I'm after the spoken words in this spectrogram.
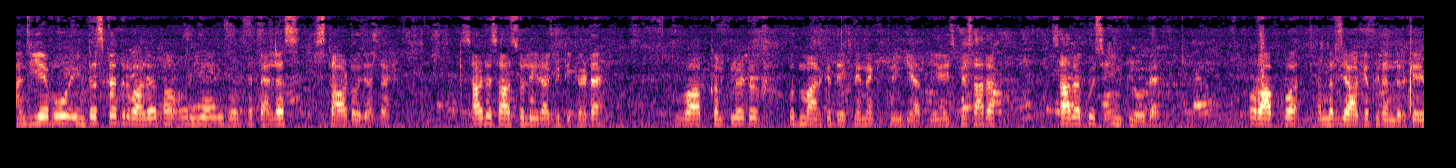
ہاں جی یہ وہ entrance کا دروازہ تھا اور یہ ادھر سے palace start ہو جاتا ہے۔ ساڑھے سات سو لیرہ کی ٹکٹ ہے۔ وہ آپ calculator خود مار کے دیکھ لینا کتنے کی آتی ہیں۔ اس میں سارا سارا کچھ include ہے۔ اور آپ کو اندر جا کے پھر اندر کے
